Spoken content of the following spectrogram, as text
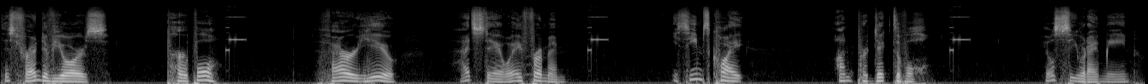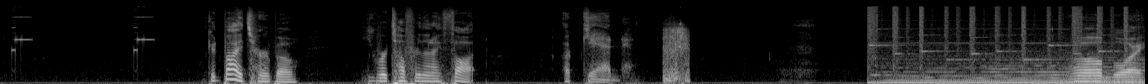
this friend of yours, Purple, if I were you, I'd stay away from him. He seems quite unpredictable. You'll see what I mean. Goodbye, Turbo. You were tougher than I thought. Again. Oh boy.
